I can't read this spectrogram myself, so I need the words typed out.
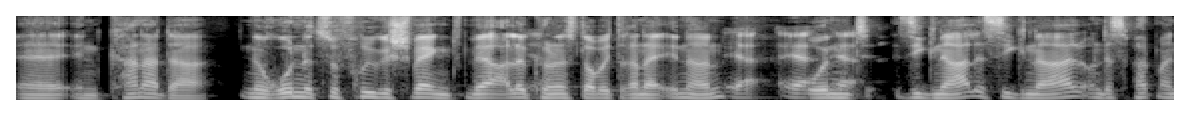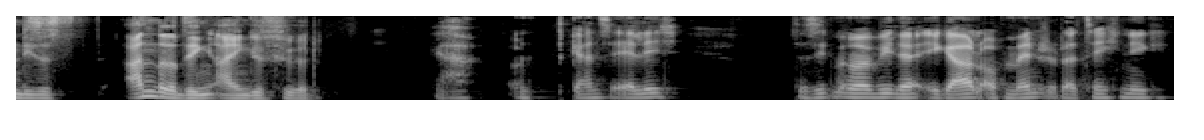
äh, in Kanada eine Runde zu früh geschwenkt. Wir alle können uns, glaube ich, daran erinnern. Ja, ja, und ja. Signal ist Signal und deshalb hat man dieses andere Ding eingeführt. Ja, und ganz ehrlich, da sieht man mal wieder, egal ob Mensch oder Technik,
